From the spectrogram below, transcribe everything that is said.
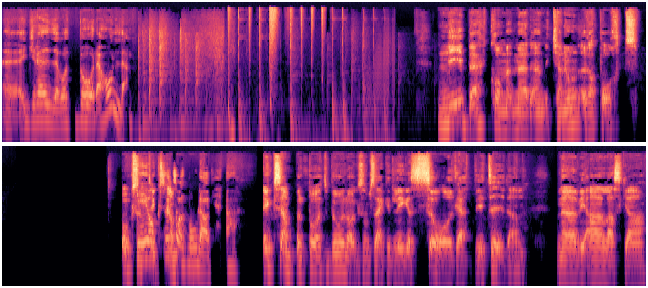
eh, grejer åt båda hållen. Nibe kom med en kanonrapport. Också det är också ett sådant bolag. Ja. Exempel på ett bolag som säkert ligger så rätt i tiden när vi alla ska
